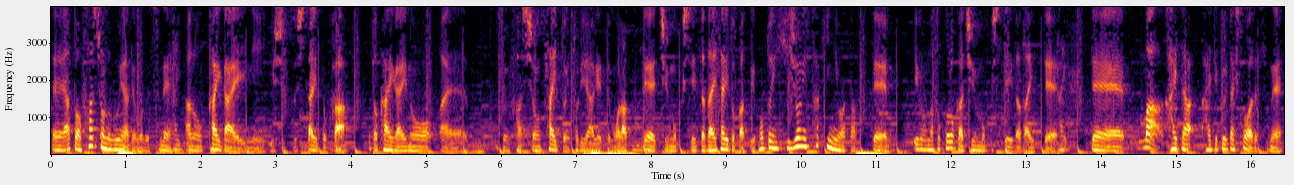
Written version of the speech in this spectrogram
うん、えー、あとはファッションの分野でもですね、はい、あの海外に輸出したりとか、はい、あと海外の、えー、そういうファッションサイトに取り上げてもらって注目していただいたりとかっていう本当に非常に多岐にわたっていろんなところから注目していただいて、でまあ、履いた履いてくれた人はですね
